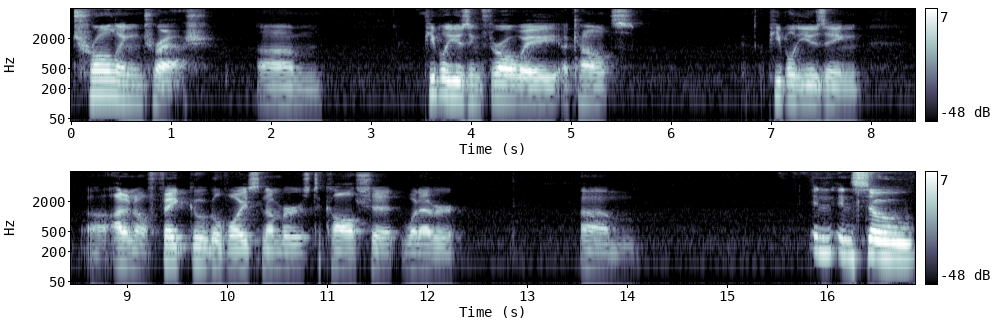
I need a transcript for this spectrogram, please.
trolling trash. Um, people using throwaway accounts people using, uh, I don't know, fake Google Voice numbers to call shit, whatever. Um, and, and so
